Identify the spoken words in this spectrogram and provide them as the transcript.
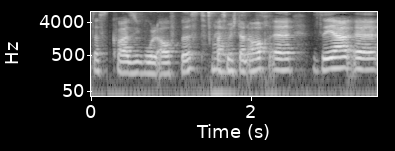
dass du quasi wohlauf bist, Ja, was mich das dann auch äh, sehr äh,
